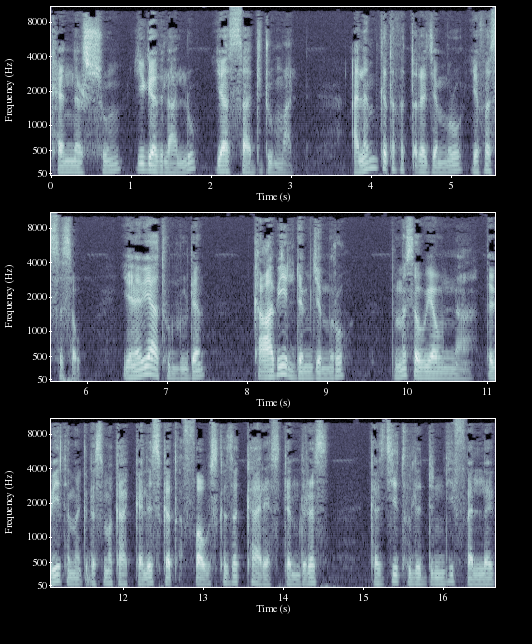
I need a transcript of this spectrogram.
ከእነርሱም ይገድላሉ ያሳድዱማል። ዓለም ከተፈጠረ ጀምሮ የፈሰሰው የነቢያት ሁሉ ደም ከአቤል ደም ጀምሮ በመሠዊያውና በቤተ መቅደስ መካከል እስከ ጠፋው እስከ ዘካርያስ ደም ድረስ ከዚህ ትውልድ እንዲፈለግ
